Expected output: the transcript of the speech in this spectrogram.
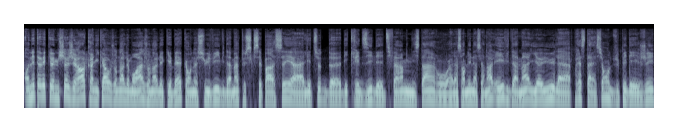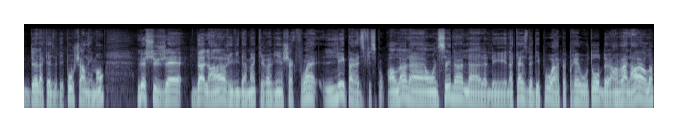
on, est, avec euh, Michel Girard, chroniqueur au Journal de Montréal, Journal de Québec. On a suivi évidemment tout ce qui s'est passé à l'étude des crédits des différents ministères à l'Assemblée nationale. Et évidemment, il y a eu la prestation du PDG de la Caisse de dépôt, Charles Lemont. Le sujet de l'heure, évidemment, qui revient chaque fois, les paradis fiscaux. Alors là, on le sait, là, la, caisse de dépôt a à peu près autour de, en valeur,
